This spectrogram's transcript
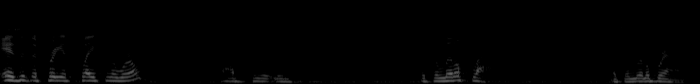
Is it the prettiest place in the world? Absolutely not. It's a little flat, it's a little brown.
